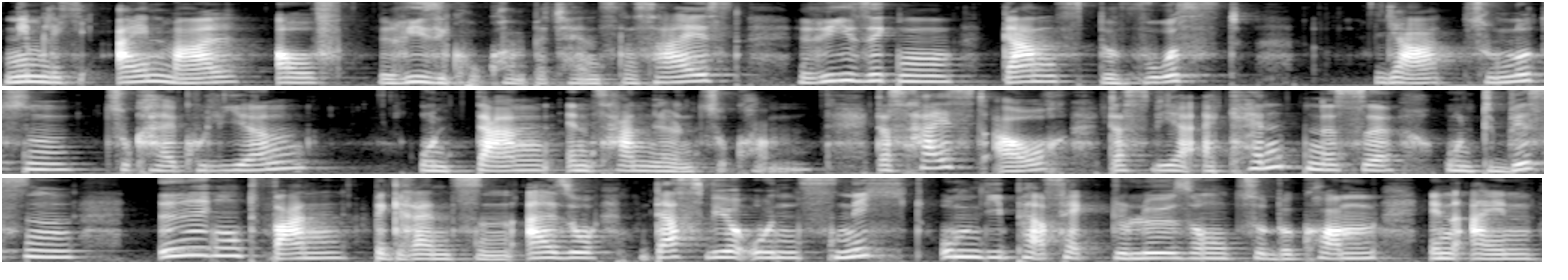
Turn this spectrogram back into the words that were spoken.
nämlich einmal auf Risikokompetenz. Das heißt, Risiken ganz bewusst ja zu nutzen, zu kalkulieren und dann ins Handeln zu kommen. Das heißt auch, dass wir Erkenntnisse und Wissen irgendwann begrenzen. Also, dass wir uns nicht, um die perfekte Lösung zu bekommen, in ein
